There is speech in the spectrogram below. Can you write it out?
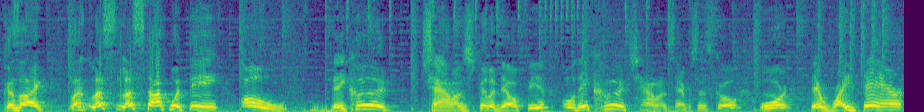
Because like, let, let's let's stop with the oh, they could challenge Philadelphia. Oh, they could challenge San Francisco, or they're right there.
